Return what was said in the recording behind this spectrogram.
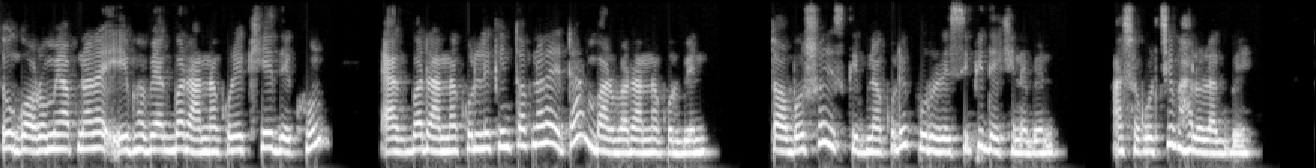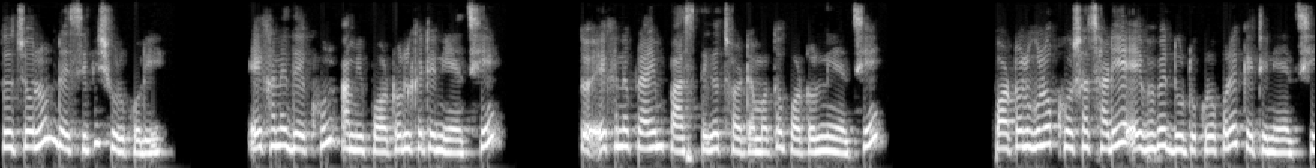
তো গরমে আপনারা এইভাবে একবার রান্না করে খেয়ে দেখুন। একবার রান্না করলে কিন্তু আপনারা এটা বারবার রান্না করবেন। তো অবশ্যই স্কিপ না করে পুরো রেসিপি দেখে নেবেন। আশা করছি ভালো লাগবে। তো চলুন রেসিপি শুরু করি। এখানে দেখুন আমি পটল কেটে নিয়েছি। তো এখানে প্রায় পাঁচ থেকে ছয়টা মতো পটল নিয়েছি। পটলগুলো খোসা ছাড়িয়ে এইভাবে দু টুকরো করে কেটে নিয়েছি।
